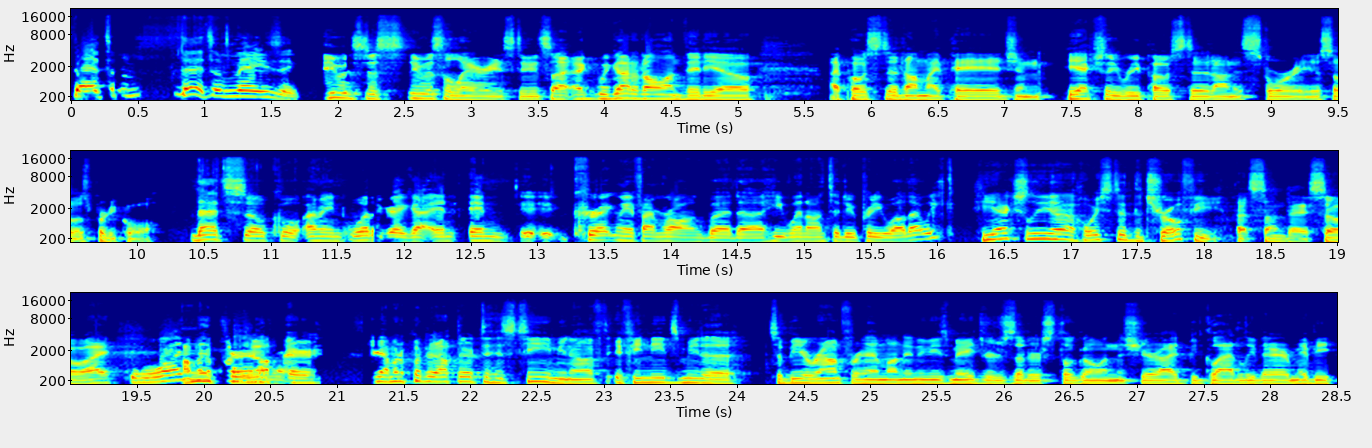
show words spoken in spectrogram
that's that's amazing. He was just, he was hilarious, dude. So I, I, we got it all on video. I posted it on my page, and he actually reposted it on his story. So it was pretty cool. That's so cool. I mean, what a great guy. And and it, correct me if I'm wrong, but uh, he went on to do pretty well that week. He actually uh, hoisted the trophy that Sunday. So I Won I'm going to put it out there. Yeah, I'm going to put it out there to his team. You know, if if he needs me to to be around for him on any of these majors that are still going this year, I'd be gladly there. Maybe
